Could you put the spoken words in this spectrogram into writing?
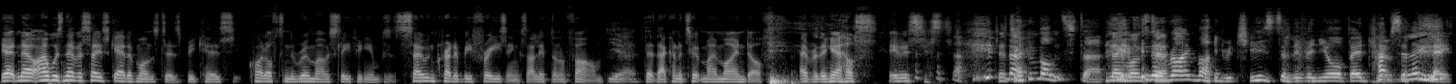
Yeah, no, I was never so scared of monsters because quite often the room I was sleeping in was so incredibly freezing because I lived on a farm Yeah. that that kind of took my mind off everything else. It was just, just no a- monster, No in monster. their right mind would choose to live in your bedroom. Absolutely.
